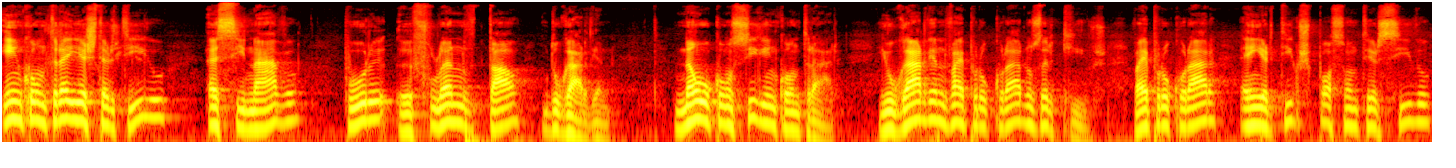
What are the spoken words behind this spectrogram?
Encontrei este artigo assinado por eh, Fulano de Tal do Guardian. Não o consigo encontrar. E o Guardian vai procurar nos arquivos, vai procurar em artigos que possam ter sido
